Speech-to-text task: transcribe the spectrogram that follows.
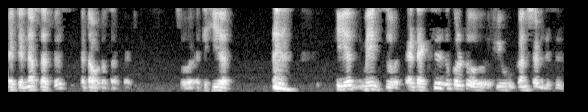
at inner surface, at outer surface. So at here, here means uh, at x is equal to if you consider this is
